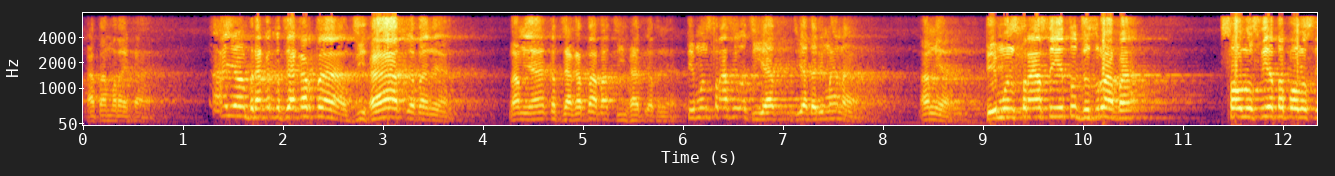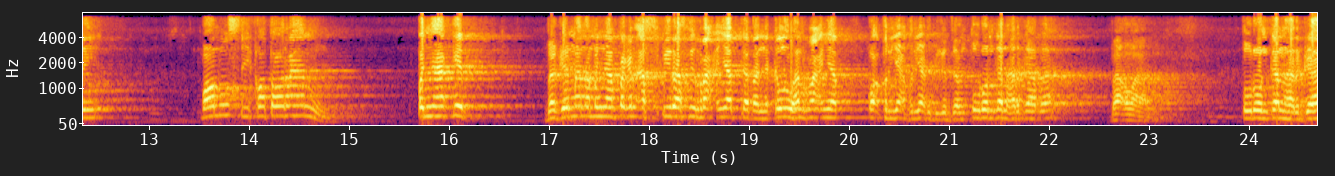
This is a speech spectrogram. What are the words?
kata mereka. Ayo berangkat ke Jakarta, jihad katanya. Namanya ke Jakarta apa jihad katanya. Demonstrasi kok jihad? Jihad dari mana? Namanya. Demonstrasi itu justru apa? Solusi atau polusi? Polusi, kotoran, penyakit. Bagaimana menyampaikan aspirasi rakyat katanya, keluhan rakyat. Kok teriak-teriak di pinggir jalan, turunkan harga apa? Bakwan. Turunkan harga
